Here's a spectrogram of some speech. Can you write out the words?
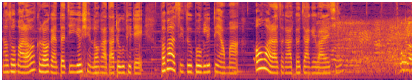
နောက်ဆုံးမှာတော့ကြော့ကန်တက်ကြီးရုပ်ရှင်လောကသားတူဖြစ်တဲ့ဘဘစီသူဘုတ်ကလေးတင်အောင်မှဩဝါဒစကားပြောကြားခဲ့ပါတယ်ရှင်။ထို့လာ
